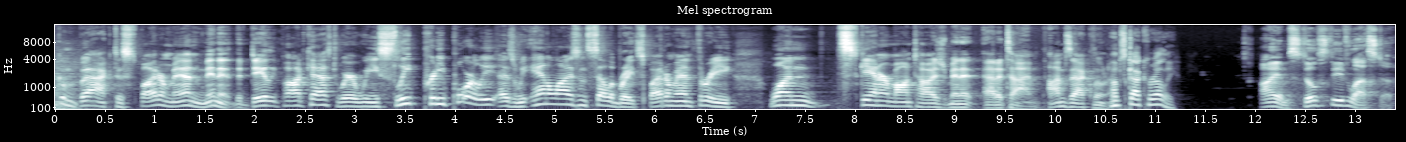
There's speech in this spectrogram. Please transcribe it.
Welcome back to Spider Man Minute, the daily podcast where we sleep pretty poorly as we analyze and celebrate Spider Man 3, one scanner montage minute at a time. I'm Zach Luna. I'm Scott Corelli. I am still Steve Lesta.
